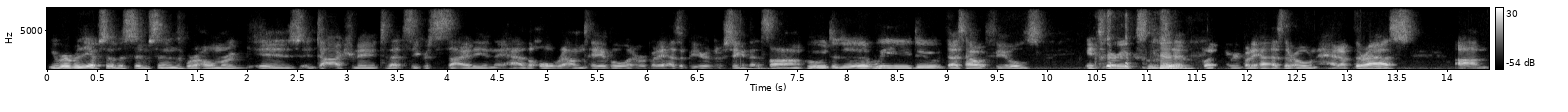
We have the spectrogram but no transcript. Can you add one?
You remember the episode of The Simpsons where Homer is indoctrinated to that secret society, and they have the whole round table, and everybody has a beer, and they're singing that song. Who did it? We do. That's how it feels. It's very exclusive, but everybody has their own head up their ass. Um,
